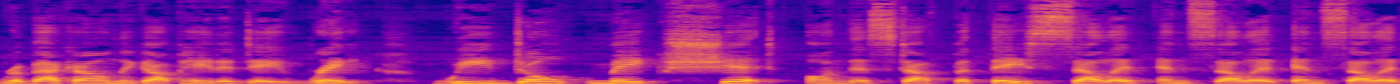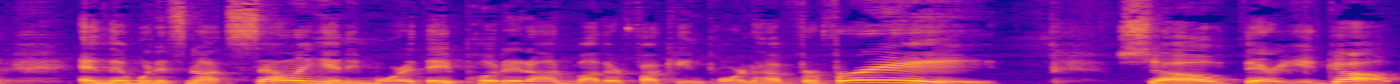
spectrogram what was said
Rebecca only got paid a day rate. We don't make shit on this stuff, but they sell it and sell it and sell it. And then when it's not selling anymore, they put it on motherfucking Pornhub for free. So there you go.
